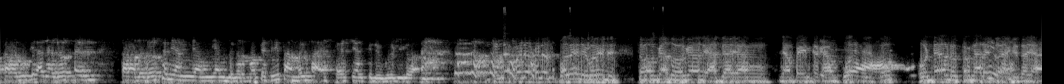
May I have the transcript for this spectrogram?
kalau mungkin ada dosen kalau ada dosen yang yang yang dengar podcast ini tambahin pak SKS yang epidemiologi pak benar benar benar boleh nih boleh nih. Semoga semoga nih ada yang nyampein ke kampus yeah. gitu. Undang dokter Narendra iya. gitu ya.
